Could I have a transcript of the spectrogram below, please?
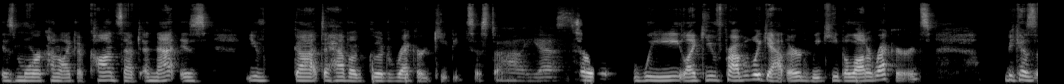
is more kind of like a concept, and that is you've got to have a good record keeping system. Ah, yes. So we, like you've probably gathered, we keep a lot of records. Because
